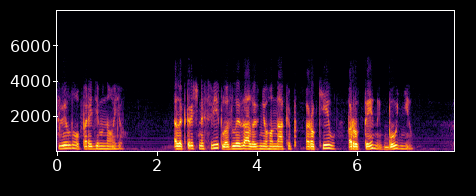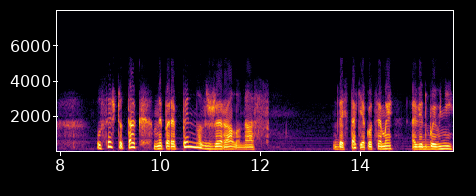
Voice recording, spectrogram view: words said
цвіло переді мною. Електричне світло злизало з нього накип років, рутини, буднів. Усе, що так неперепинно зжирало нас, десь так, як оце ми відбивні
